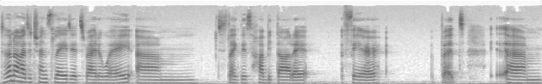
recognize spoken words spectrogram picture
don't know how to translate it right away. Um, it's like this habitare fair, but um,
